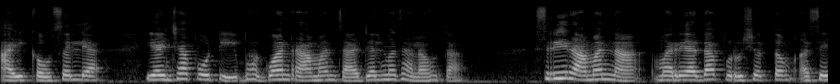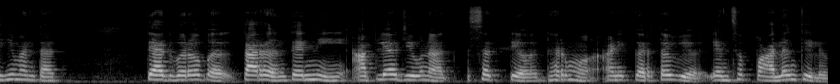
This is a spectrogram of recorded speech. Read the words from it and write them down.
आई कौसल्या यांच्या पोटी भगवान रामांचा जन्म झाला होता. श्रीरामांना मर्यादा पुरुषोत्तम असेही म्हणतात. त्याचबरोबर कारण त्यांनी आपल्या जीवनात सत्य धर्म आणि कर्तव्य यांचं पालन केलं.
